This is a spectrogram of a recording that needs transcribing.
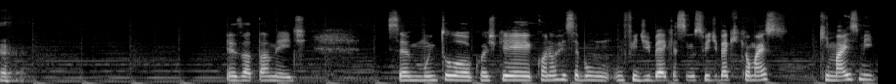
Exatamente. Isso é muito louco. Acho que quando eu recebo um, um feedback, assim, os feedback que eu mais. que mais me.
